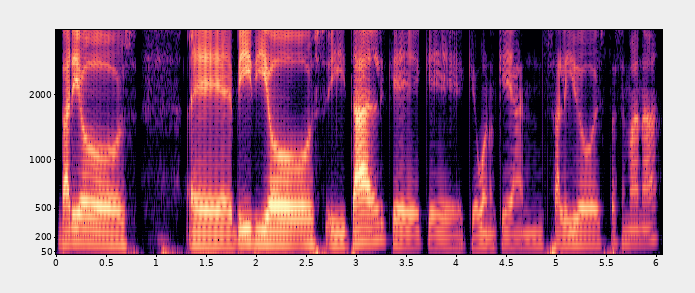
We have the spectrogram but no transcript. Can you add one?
varios eh, vídeos y tal que, que, bueno, que han salido esta semana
